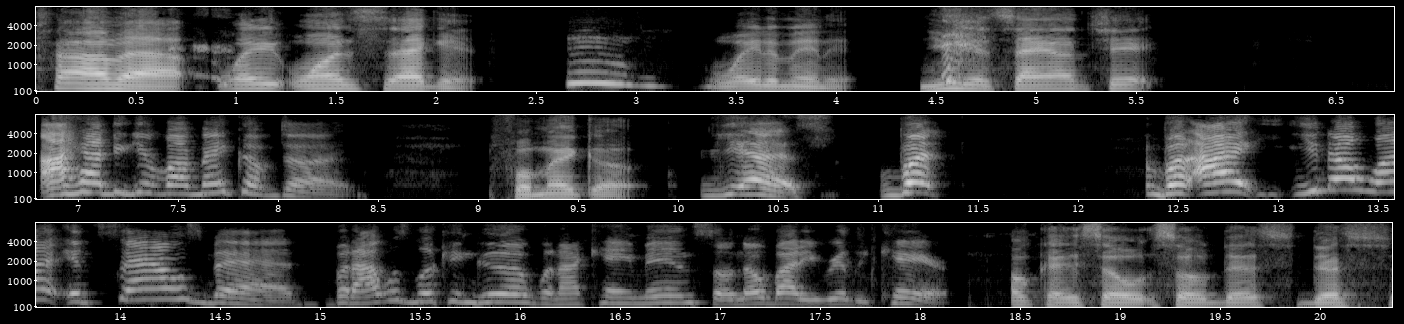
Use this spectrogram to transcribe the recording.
time out. Wait one second. Wait a minute. You get sound check I had to get my makeup done. for makeup. Yes. But but I you know what? It sounds bad, but I was looking good when I came in, so nobody really cared. Okay, so so that's that's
